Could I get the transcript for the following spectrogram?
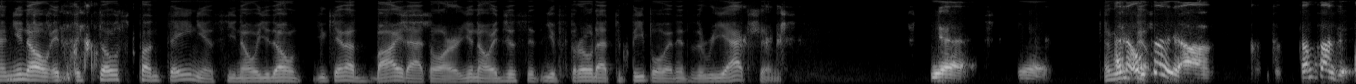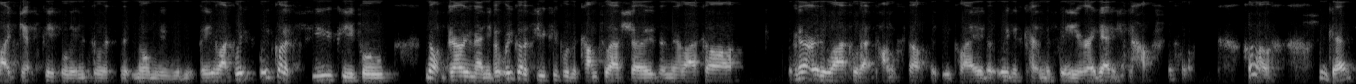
And you know, it's it's so spontaneous. You know, you don't, you cannot buy that, or you know, it just it, you throw that to people, and it's the reaction. yeah, yeah. And, And also, uh, sometimes it like gets people into us that normally wouldn't be. Like we've we've got a few people, not very many, but we've got a few people that come to our shows and they're like, oh, we don't really like all that punk stuff that you play, but we just came to see your reggae stuff. oh, okay.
